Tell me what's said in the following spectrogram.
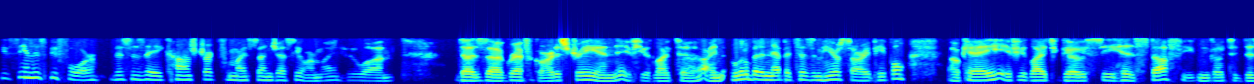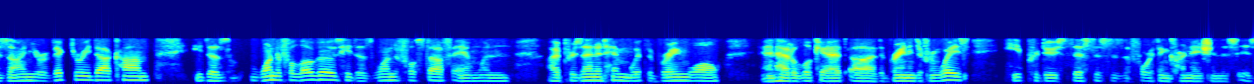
You've seen this before. This is a construct from my son Jesse Armine, who um, does uh, graphic artistry. And if you'd like to, I, a little bit of nepotism here. Sorry, people. Okay, if you'd like to go see his stuff, you can go to designyourvictory.com. He does wonderful logos. He does wonderful stuff. And when I presented him with the brain wall and had a look at uh, the brain in different ways, he produced this. This is the fourth incarnation. This is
